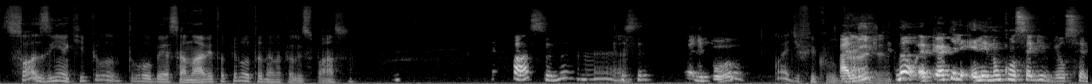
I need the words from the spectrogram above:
sozinho aqui piloto, roubei essa nave e tô pilotando ela pelo espaço. Fácil, né? É, É de boa. qual é a dificuldade? Ali. Não, é pior que ele, ele não consegue ver o cenário.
